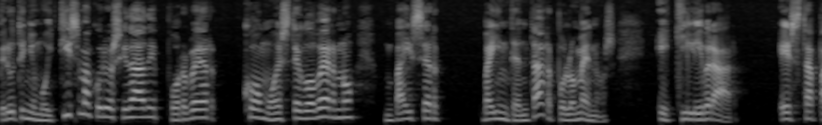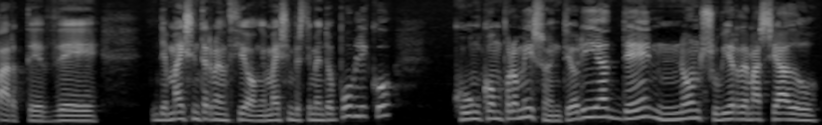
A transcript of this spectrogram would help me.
Pero eu teño moitísima curiosidade por ver como este goberno vai ser vai intentar, polo menos, equilibrar esta parte de, de máis intervención e máis investimento público cun compromiso, en teoría, de non subir demasiado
